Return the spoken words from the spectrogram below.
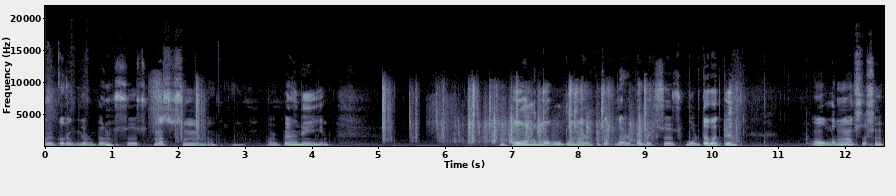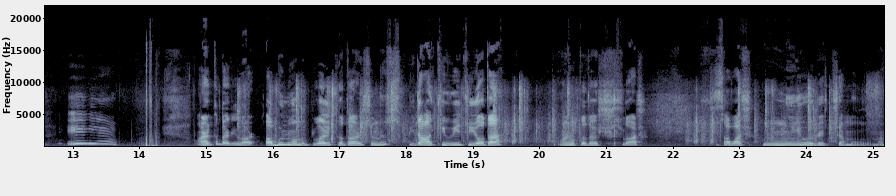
arkadaşlar ben sus. Nasılsın? Ben iyiyim. Oğlumu buldum arkadaşlar. Bebek sus. Burada bakın. Oğlum nasılsın? İyiyim. Arkadaşlar abone olup like atarsınız. Bir dahaki videoda arkadaşlar savaşmayı öğreteceğim oğluma.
